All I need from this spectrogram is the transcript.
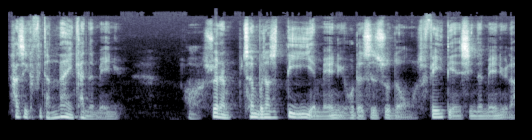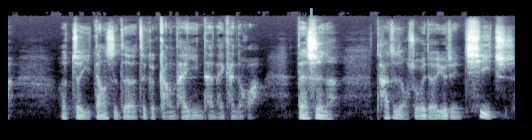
她是一个非常耐看的美女啊。虽然称不上是第一眼美女，或者是说这种非典型的美女了，啊，这以当时的这个港台影坛来看的话，但是呢。他这种所谓的有点气质，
